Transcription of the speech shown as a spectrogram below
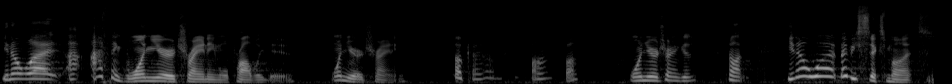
You know what? I, I think one year of training will probably do. One year of training. Okay, uh, fine, fine. One year of training not. You know what? Maybe six months.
